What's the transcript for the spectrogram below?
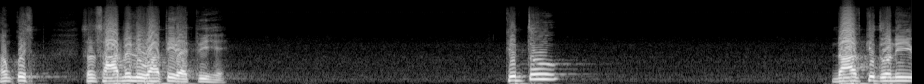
ہم کو اس سنسار میں لبھاتی رہتی ہے۔ کنتو ناد کی دھونی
